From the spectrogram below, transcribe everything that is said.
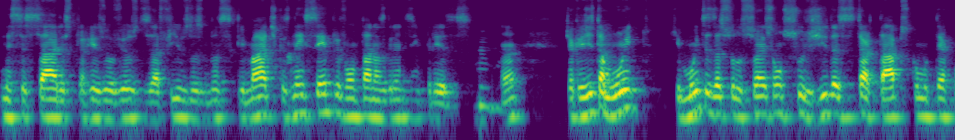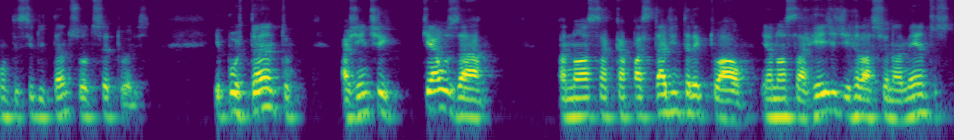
necessárias para resolver os desafios das mudanças climáticas nem sempre vão estar nas grandes empresas. Uhum. Né? A gente acredita muito que muitas das soluções vão surgir das startups, como tem acontecido em tantos outros setores. E, portanto, a gente quer usar a nossa capacidade intelectual e a nossa rede de relacionamentos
